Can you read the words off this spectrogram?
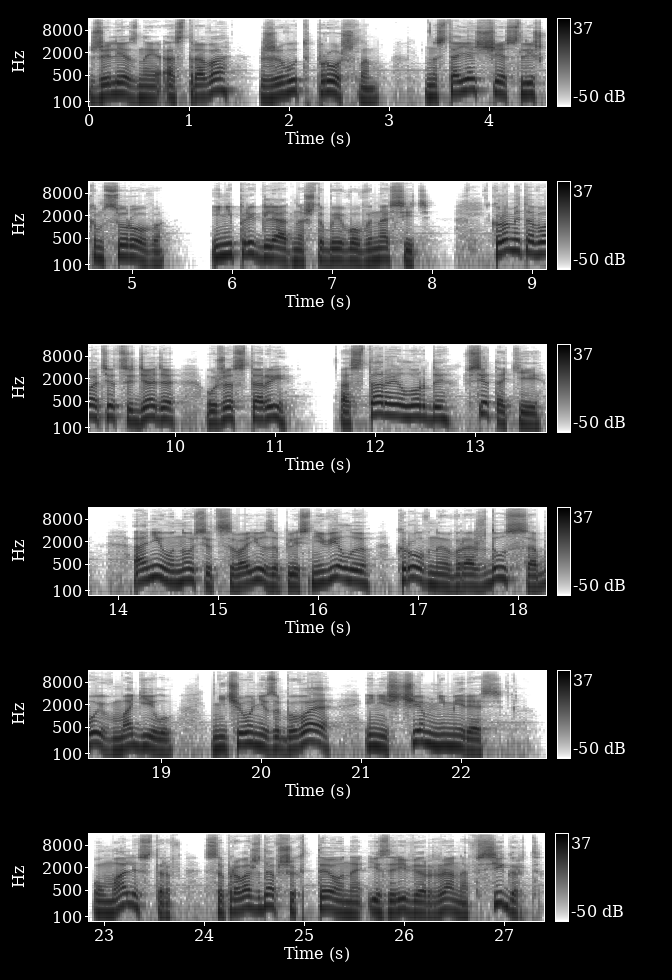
Железные острова живут прошлым. Настоящее слишком сурово и неприглядно, чтобы его выносить. Кроме того, отец и дядя уже стары, а старые лорды все такие. Они уносят свою заплесневелую, кровную вражду с собой в могилу, ничего не забывая и ни с чем не мирясь. У Малистеров, сопровождавших Теона из Риверрана в Сигард,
